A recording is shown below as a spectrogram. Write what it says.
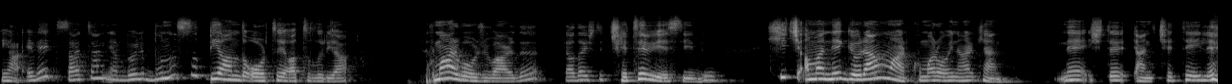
Ya evet zaten ya böyle bu nasıl bir anda ortaya atılır ya? Kumar borcu vardı ya da işte çete üyesiydi. Hiç ama ne gören var kumar oynarken ne işte yani çeteyle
